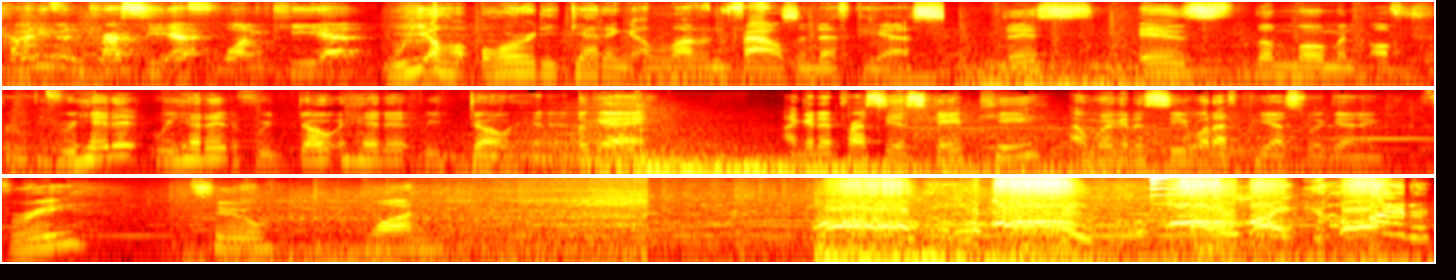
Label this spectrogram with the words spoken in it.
Haven't even pressed the F1 key yet. We are already getting 11,000 FPS. This is the moment of truth. If we hit it, we hit it. If we don't hit it, we don't hit it. Okay, I'm gonna press the escape key and we're gonna see what FPS we're getting. Three, two, one. Oh! Oh! Oh my god!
